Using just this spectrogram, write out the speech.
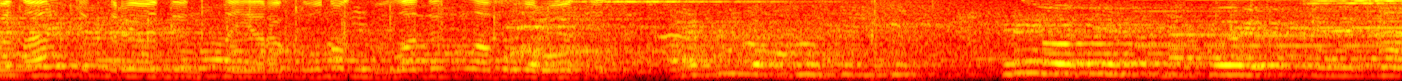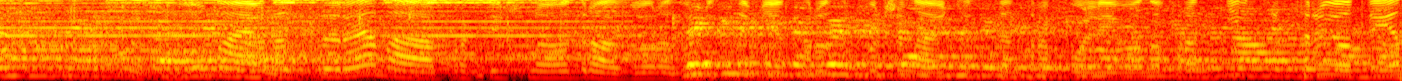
пенальті. 3-1 стає рахунок. Владислав Сорокін. Що ж, лунає у нас сирена практично одразу разом із тим, як розпочинають із центра поля Івано-Франківці. 3-1.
